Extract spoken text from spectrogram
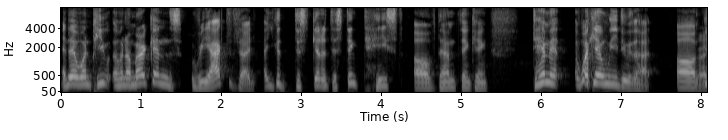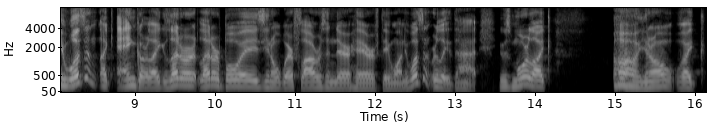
and then when people, when Americans reacted to that, you could just get a distinct taste of them thinking, "Damn it, why can't we do that?" Um, It wasn't like anger, like let our let our boys, you know, wear flowers in their hair if they want. It wasn't really that. It was more like, oh, you know, like,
